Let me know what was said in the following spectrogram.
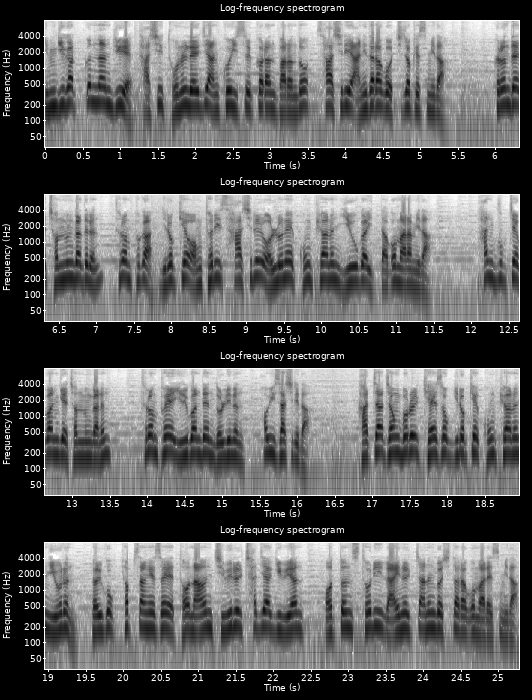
임기가 끝난 뒤에 다시 돈을 내지 않고 있을 거란 발언도 사실이 아니다라고 지적했습니다. 그런데 전문가들은 트럼프가 이렇게 엉터리 사실을 언론에 공표하는 이유가 있다고 말합니다. 한 국제관계 전문가는 트럼프의 일관된 논리는 허위 사실이다. 가짜 정보를 계속 이렇게 공표하는 이유는 결국 협상에서의 더 나은 지위를 차지하기 위한 어떤 스토리 라인을 짜는 것이다라고 말했습니다.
